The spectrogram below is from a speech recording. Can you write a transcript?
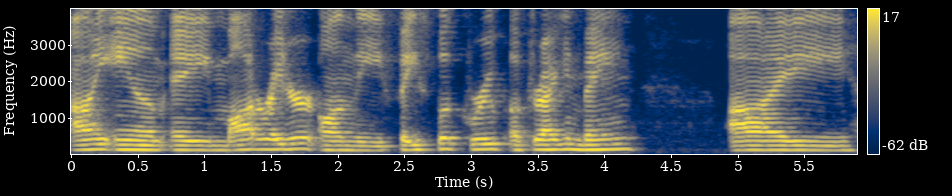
I am a moderator on the Facebook group of Dragonbane. I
